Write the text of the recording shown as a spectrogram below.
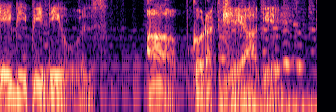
एबीपी न्यूज़ आपको रखे आगे।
